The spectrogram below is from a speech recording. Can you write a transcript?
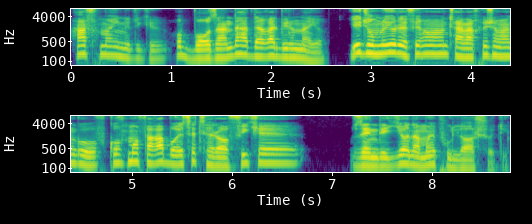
حرف من اینه دیگه. خب بازنده حداقل بیرون نیا. یه جمله رفیق من چند وقت پیش من گفت گفت ما فقط باعث ترافیک زندگی آدمای پولدار شدیم.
